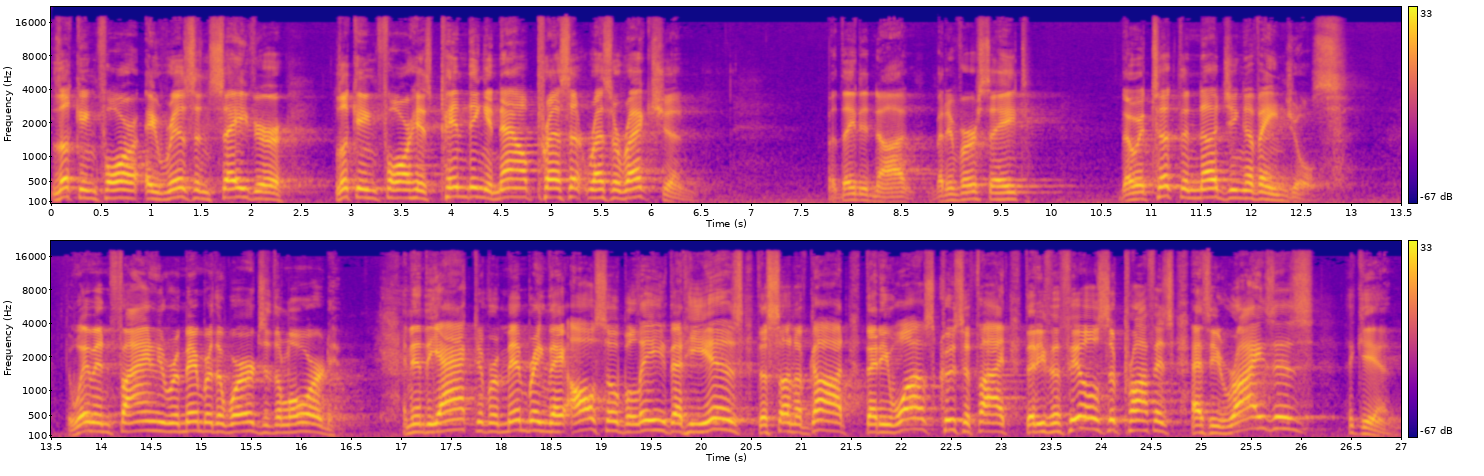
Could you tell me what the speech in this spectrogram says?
looking for a risen Savior looking for his pending and now present resurrection. But they did not. But in verse 8, though it took the nudging of angels, the women finally remember the words of the Lord. And in the act of remembering, they also believe that he is the Son of God, that he was crucified, that he fulfills the prophets as he rises again.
